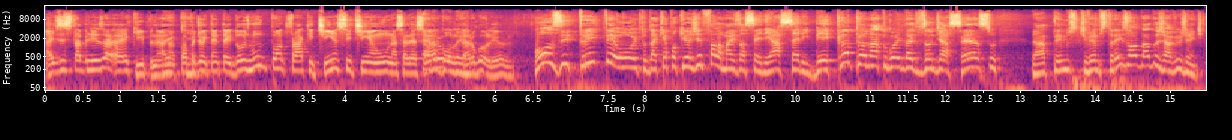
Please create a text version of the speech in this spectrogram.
aí desestabiliza a equipe, né? A na equipe. Copa de 82, um ponto fraco que tinha, se tinha um na seleção, Era o goleiro. Era o goleiro, né? 11:38. Daqui a pouquinho a gente fala mais da Série A, Série B, Campeonato Goiano da Divisão de Acesso. Já temos, tivemos três rodadas já, viu, gente?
